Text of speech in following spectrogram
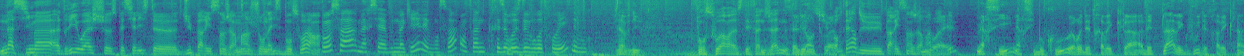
Nassima Driouache, spécialiste euh, du Paris Saint-Germain, journaliste. Bonsoir. Bonsoir, merci à vous de m'accueillir et bonsoir Antoine, très heureuse de vous retrouver. De vous... Bienvenue. Bonsoir euh, Stéphane Jeanne. Salut Antoine. Supporter du Paris Saint-Germain. Ouais. Merci, merci beaucoup. Heureux d'être avec là, d'être là avec vous, d'être avec là. Ouais,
